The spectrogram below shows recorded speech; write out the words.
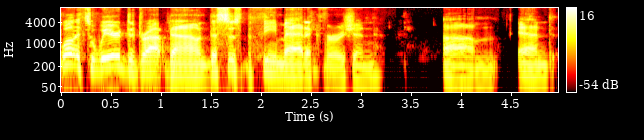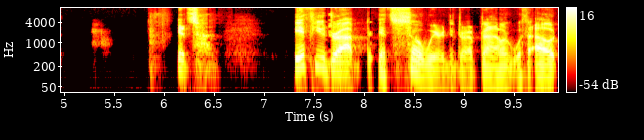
Well, it's weird to drop down. This is the thematic version. Um, and it's if you drop it's so weird to drop down without,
